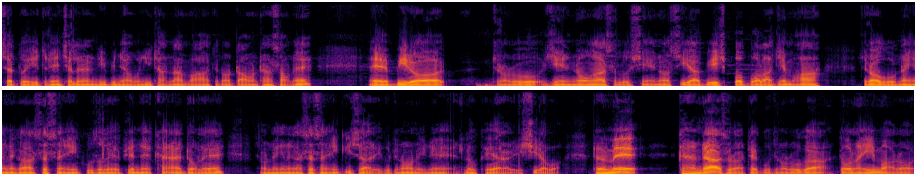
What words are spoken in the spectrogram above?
ဆက်သွယ်ရေးသတင်းချက်လက်နဲ့ဤပညာဝင်ကြီးဌာနမှာကျွန်တော်တာဝန်ထမ်းဆောင်တယ် အဲပြီးတော့ကျွန်တော်တို့အရင်တော့ကဆိုလို့ရှိရင်တော့ CRPH ပေါ်ပေါ်လာခြင်းမှာကျွန်တော်ကိုနိုင်ငံတကာဆက်ဆံရေးကိုယ်စားလှယ်အဖြစ်နဲ့ခန့်အပ်တော့လဲကျွန်တော်နိုင်ငံတကာဆက်ဆံရေးကိစ္စတွေကိုကျွန်တော်အနေနဲ့လုပ်ခဲ့ရတာရှိတာပေါ့ဒါပေမဲ့ဂန္ဓာဆိုတာထက်ကိုကျွန်တော်တို့ကတော်လန်ရေးမှာတော့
